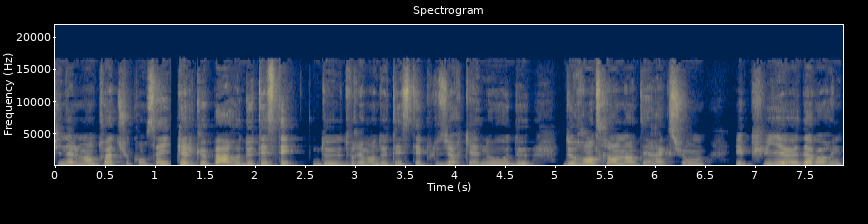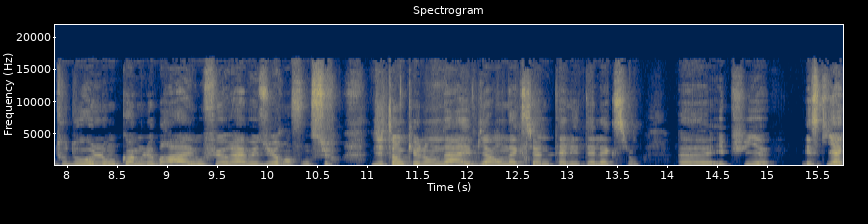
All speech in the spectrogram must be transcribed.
finalement, toi, tu conseilles quelque part de tester, de, vraiment de tester plusieurs canaux, de, de rentrer en interaction et puis euh, d'avoir une to-do long comme le bras et au fur et à mesure, en fonction du temps que l'on a, eh bien, on actionne telle et telle action. Euh, et puis, euh, est-ce qu'il y a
